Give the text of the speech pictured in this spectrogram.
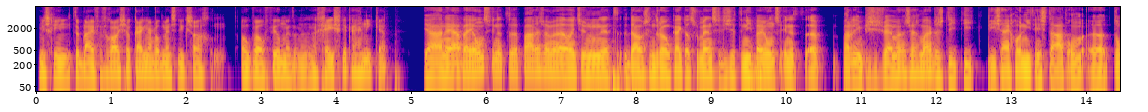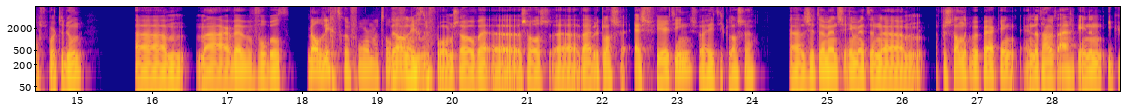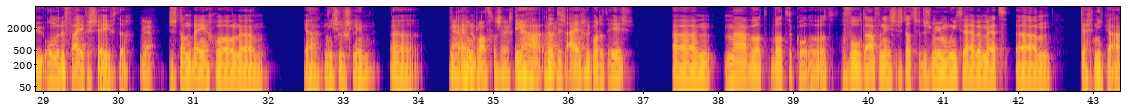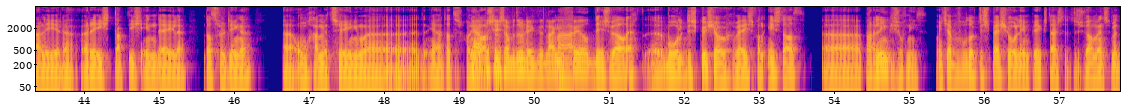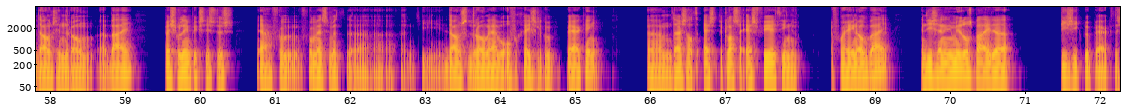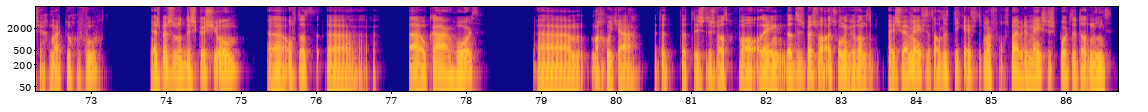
misschien te blijven. Vooral als je ook kijkt naar wat mensen die ik zag, ook wel veel met een, een geestelijke handicap. Ja, nou ja, bij ons in het uh, paardenzwemmen wel. Want je noemde net Down-syndroom. Kijk, dat soort mensen die zitten niet bij ons in het eh, Paralympische zwemmen, zeg maar. Dus die, die, die zijn gewoon niet in staat om eh, topsport te doen. Ehm, maar we hebben bijvoorbeeld Wel lichtere vormen, toch? wel een lichtere vorm. Zo, we, zoals wij hebben de klasse S14, zo heet die klasse. Er zitten mensen in met een ehm, verstandelijke beperking. En dat houdt eigenlijk in een IQ onder de 75. Ja. Dus dan ben je gewoon ja, niet zo slim. Ja, En- heel plat gezegd. ja, dat is eigenlijk wat het is. Ehm, maar wat, wat, wat het gevolg daarvan is, is dat ze dus meer moeite hebben met ehm, technieken aanleren, race tactisch indelen, dat soort dingen. Eh, omgaan met zenuwen, eh, ja, dat is gewoon Ja, heel precies, dat bedoel ik. Dat lijkt Maar me veel... er is wel echt eh, behoorlijk discussie over geweest van is dat Paralympisch of niet? Want je hebt bijvoorbeeld ook de Special Olympics, daar zitten dus wel mensen met Down-syndroom bij. Special Olympics is dus ja, voor, voor mensen met, eh, die Down-syndroom hebben of een geestelijke beperking. Ehm, daar zat S, de klasse S14 voorheen ook bij. En die zijn inmiddels bij de fysiek beperkte, zeg maar, toegevoegd. Ja, er is best wel wat discussie om eh, of dat eh, bij elkaar hoort. Ehm, maar goed, ja, dat, dat is dus wel het geval. Alleen, dat is best wel uitzonderlijk. Want bij zwemmen heeft het, atletiek heeft het, maar volgens mij hebben de meeste sporten dat niet.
